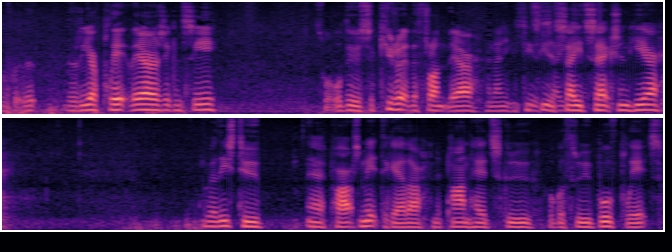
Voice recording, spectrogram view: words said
We've got the, the rear plate there as you can see. So what we'll do is secure it at the front there and then you can see, see the, side, the side section here where these two uh, parts mate together and the pan head screw will go through both plates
